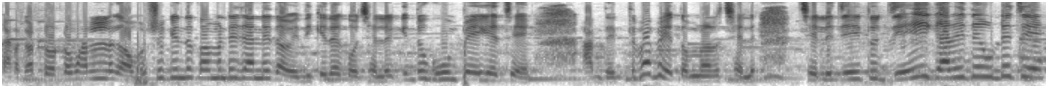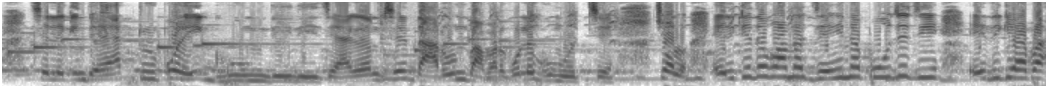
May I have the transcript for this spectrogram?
কার কার টোটো ভালো লাগে অবশ্যই কিন্তু কমেন্টে জানিয়ে দাও। এদিকে দেখো, ছেলে কিন্তু ঘুম পেয়ে গেছে। আর দেখতে পাবে তোমরা ছেলে ছেলে যেহেতু যেই গাড়িতে উঠেছে, ছেলে কিন্তু একটুর পরেই ঘুম দিয়ে দিয়েছে। একদম সে দারুণ বাবার কোলে ঘুমোচ্ছে। চলো, এদিকে দেখো আমরা যেই না পৌঁছেছি, এদিকে আবার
